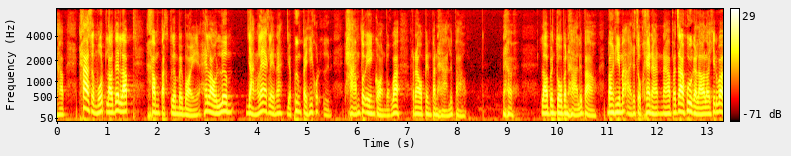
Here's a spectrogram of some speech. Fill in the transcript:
ะครับ ถ้าสมมุติเราได้รับคำตักเตือนบ่อยๆเนี่ยให้เราเริ่มอย่างแรกเลยนะ อย่าเพิ่งไปที่คนอื่น ถามตัวเองก่อนบอกว่าเราเป็นปัญหาหรือเปล่านะครับเราเป็นตัวปัญหาหรือเปล่า บางทีมันอาจจะจบแค่นั้นนะครับพระเจ้าพูดกับเราเราคิดว่า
